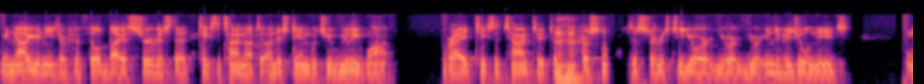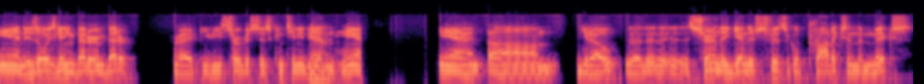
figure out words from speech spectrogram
and now your needs are fulfilled by a service that takes the time out to understand what you really want, right? Takes the time to to uh-huh. personalize the service to your your your individual needs, and is always getting better and better, right? These services continue to yeah. get enhanced and um, you know, the, the, certainly again, there's physical products in the mix,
